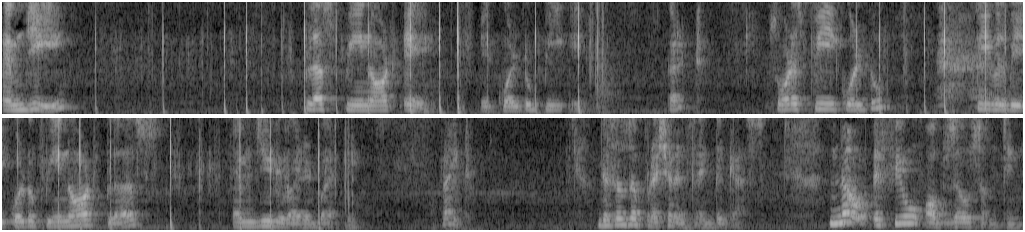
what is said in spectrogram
mg plus p naught a equal to pa correct? So what is p equal to? P will be equal to p naught plus mg divided by a. Right? This is the pressure inside the gas now if you observe something,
